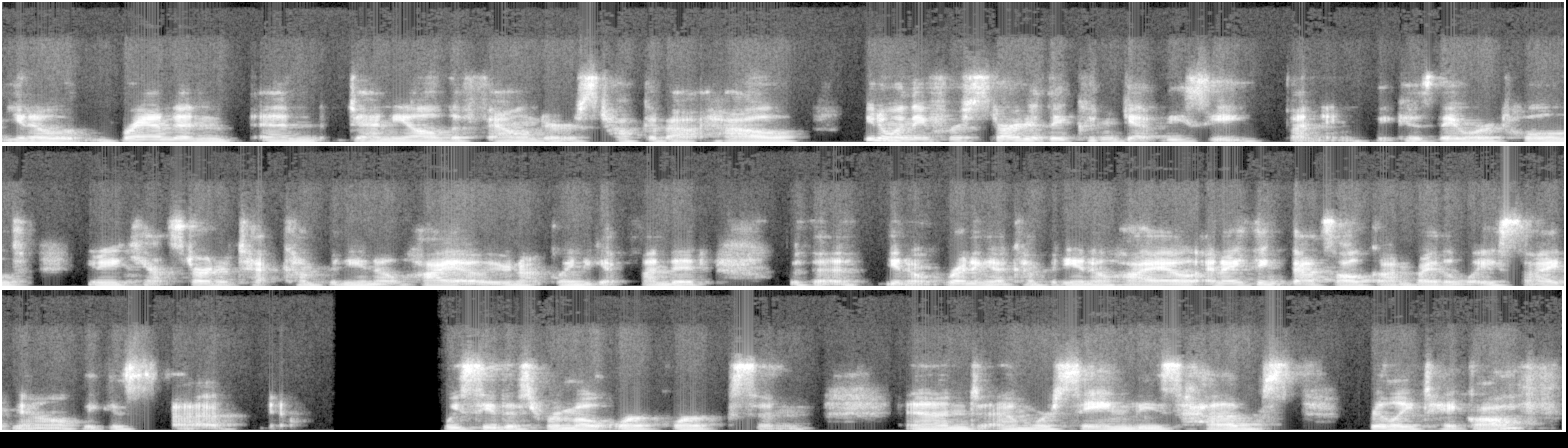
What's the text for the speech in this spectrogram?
you know, Brandon and Danielle, the founders, talk about how you know, when they first started, they couldn't get VC funding because they were told, you know, you can't start a tech company in Ohio. You're not going to get funded with a, you know, running a company in Ohio. And I think that's all gone by the wayside now because, uh, you know, we see this remote work works and and um, we're seeing these hubs really take off.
